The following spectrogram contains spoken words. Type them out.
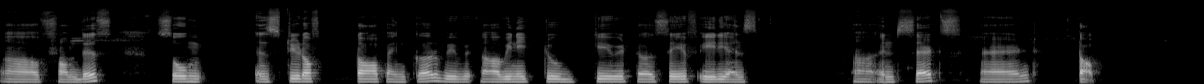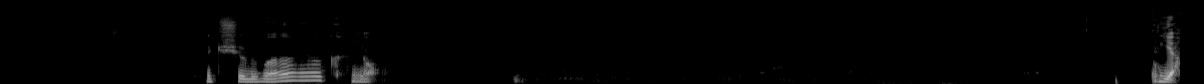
uh, from this. So instead of top anchor we uh, we need to give it a safe area and uh, insets and top. It should work? No. Yeah.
